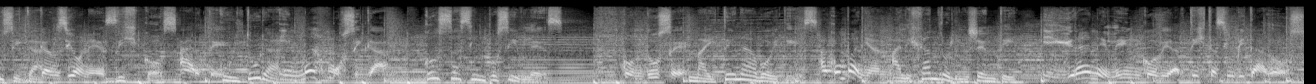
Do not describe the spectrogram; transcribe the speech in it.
Música, canciones, discos, arte, cultura y más música. Cosas imposibles. Conduce Maitena Aboitis. Acompañan Alejandro Lingenti y gran elenco de artistas invitados.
